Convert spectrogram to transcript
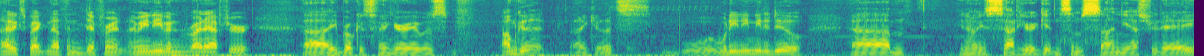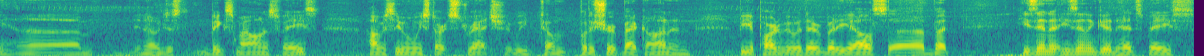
I'd expect nothing different. I mean, even right after uh, he broke his finger, it was, I'm good. Like, let's, what do you need me to do? Um, you know, he's out here getting some sun yesterday. Um, you know, just big smile on his face. Obviously, when we start stretch, we tell him put his shirt back on and be a part of it with everybody else. Uh, but he's in a he's in a good headspace.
